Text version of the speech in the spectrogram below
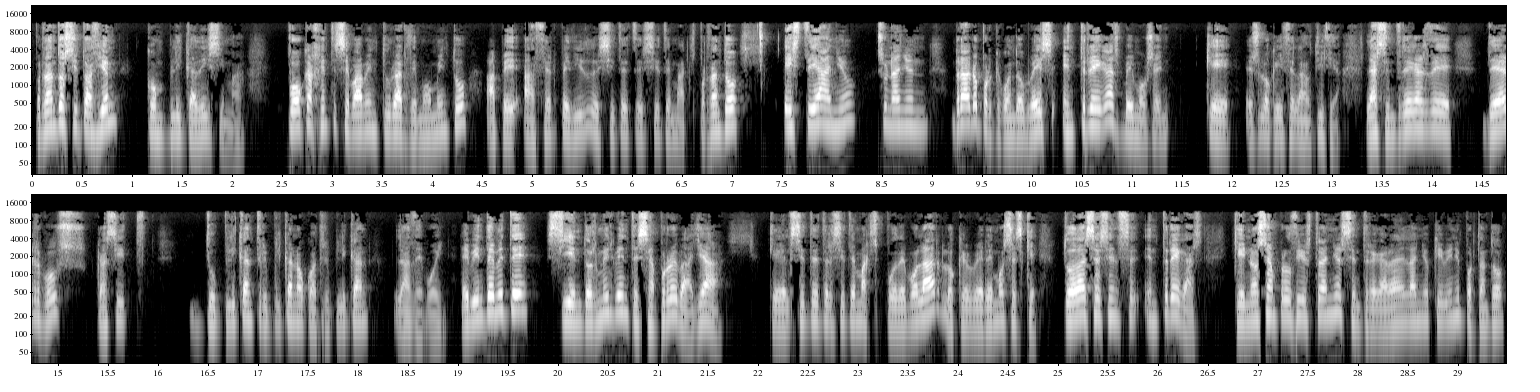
Por tanto, situación complicadísima. Poca gente se va a aventurar de momento a, hacer pedido de 737 MAX. Por tanto, este año es un año raro porque cuando ves entregas vemos en, que es lo que dice la noticia. Las entregas de, de Airbus casi duplican, triplican o cuatriplican la de Boeing. Evidentemente, si en 2020 se aprueba ya que el 737 MAX puede volar, lo que veremos es que todas esas entregas que no se han producido este año se entregarán el año que viene y por tanto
